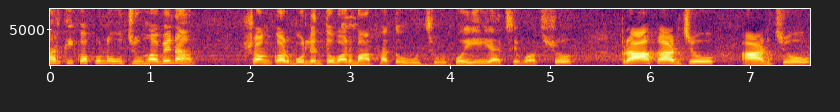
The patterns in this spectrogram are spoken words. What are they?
আর কি কখনো উঁচু হবে না? শঙ্কর বললেন, তোমার মাথা তো উঁচু হয়েই আছে বৎস। প্রাক আর্য আর্য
